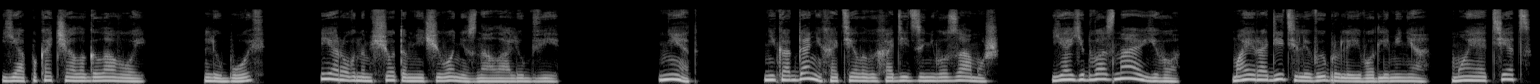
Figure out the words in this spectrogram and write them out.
Я покачала головой. Любовь? Я ровным счетом ничего не знала о любви. Нет, никогда не хотела выходить за него замуж. Я едва знаю его. Мои родители выбрали его для меня. Мой отец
